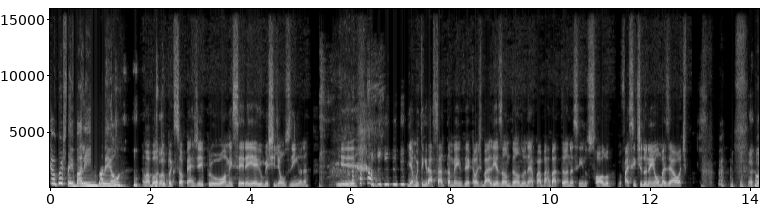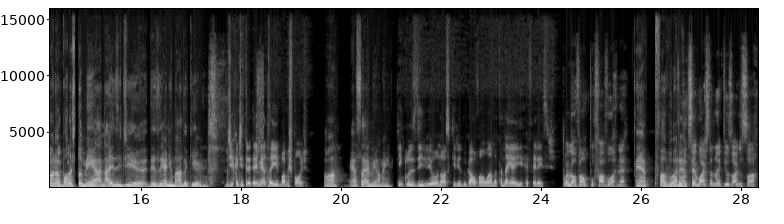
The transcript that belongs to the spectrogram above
Eu gostei, Baleinha e Baleião. É uma boa dupla que só perde aí pro Homem-Sereia e o Mexilhãozinho, né? E... e é muito engraçado também ver aquelas baleias andando, né? Com a barbatana, assim, no solo. Não faz sentido nenhum, mas é ótimo. Ora, bolas também é análise de desenho animado aqui. Dica de entretenimento aí, Bob Esponja. Ó, essa é mesmo, hein? Que inclusive o nosso querido Galvão ama também aí, referências. Pô, Galvão, por favor, né? É, por favor, né? Tudo que você gosta num episódio só.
